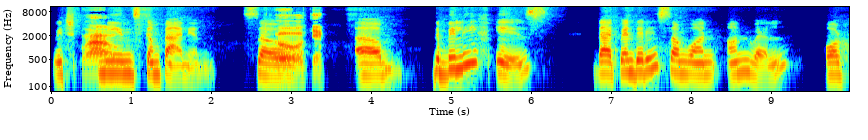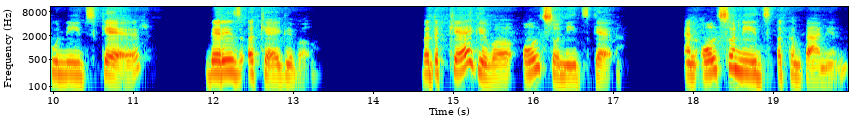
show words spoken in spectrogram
which wow. means companion. So, oh, okay. um, the belief is that when there is someone unwell or who needs care, there is a caregiver. But the caregiver also needs care and also needs a companion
